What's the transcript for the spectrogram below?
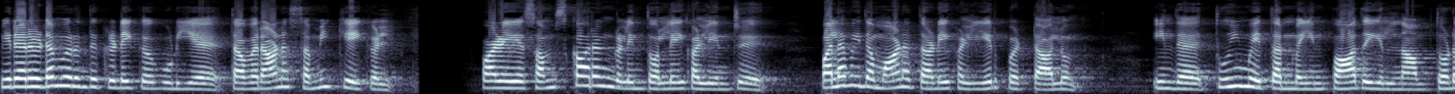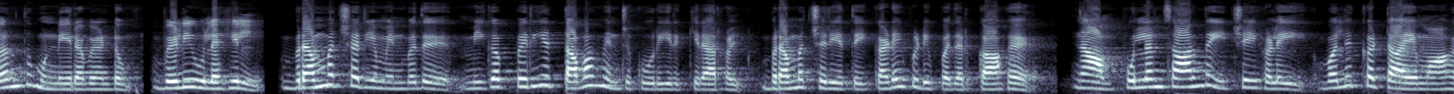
பிறரிடமிருந்து கிடைக்கக்கூடிய தவறான சமிக்கைகள். பழைய சம்ஸ்காரங்களின் தொல்லைகள் என்று பலவிதமான தடைகள் ஏற்பட்டாலும் இந்த தூய்மை தன்மையின் பாதையில் நாம் தொடர்ந்து முன்னேற வேண்டும். வெளி உலகில் பிரம்மச்சரியம் என்பது மிகப்பெரிய தவம் என்று கூறியிருக்கிறார்கள். பிரம்மச்சரியத்தை கடைபிடிப்பதற்காக நாம் புலன் சார்ந்த இச்சைகளை வலுக்கட்டாயமாக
